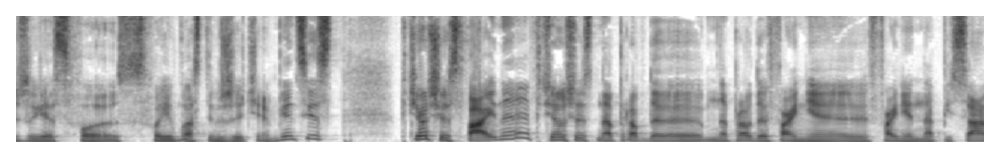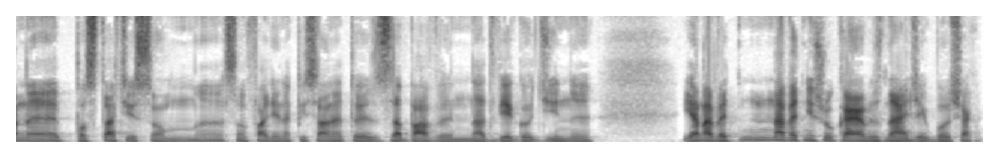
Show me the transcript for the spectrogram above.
żyje swo, swoim własnym życiem. Więc jest, wciąż jest fajne, wciąż jest naprawdę, naprawdę fajnie, fajnie napisane, postaci są, są fajnie napisane, to jest zabawy na dwie godziny. Ja nawet, nawet nie szukałem znajdziek, bo jak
